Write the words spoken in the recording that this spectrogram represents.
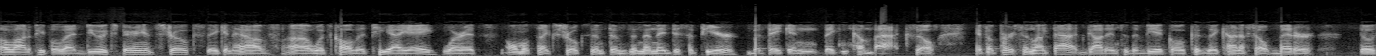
a lot of people that do experience strokes, they can have uh, what's called a TIA, where it's almost like stroke symptoms, and then they disappear, but they can they can come back. So, if a person like that got into the vehicle because they kind of felt better, those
